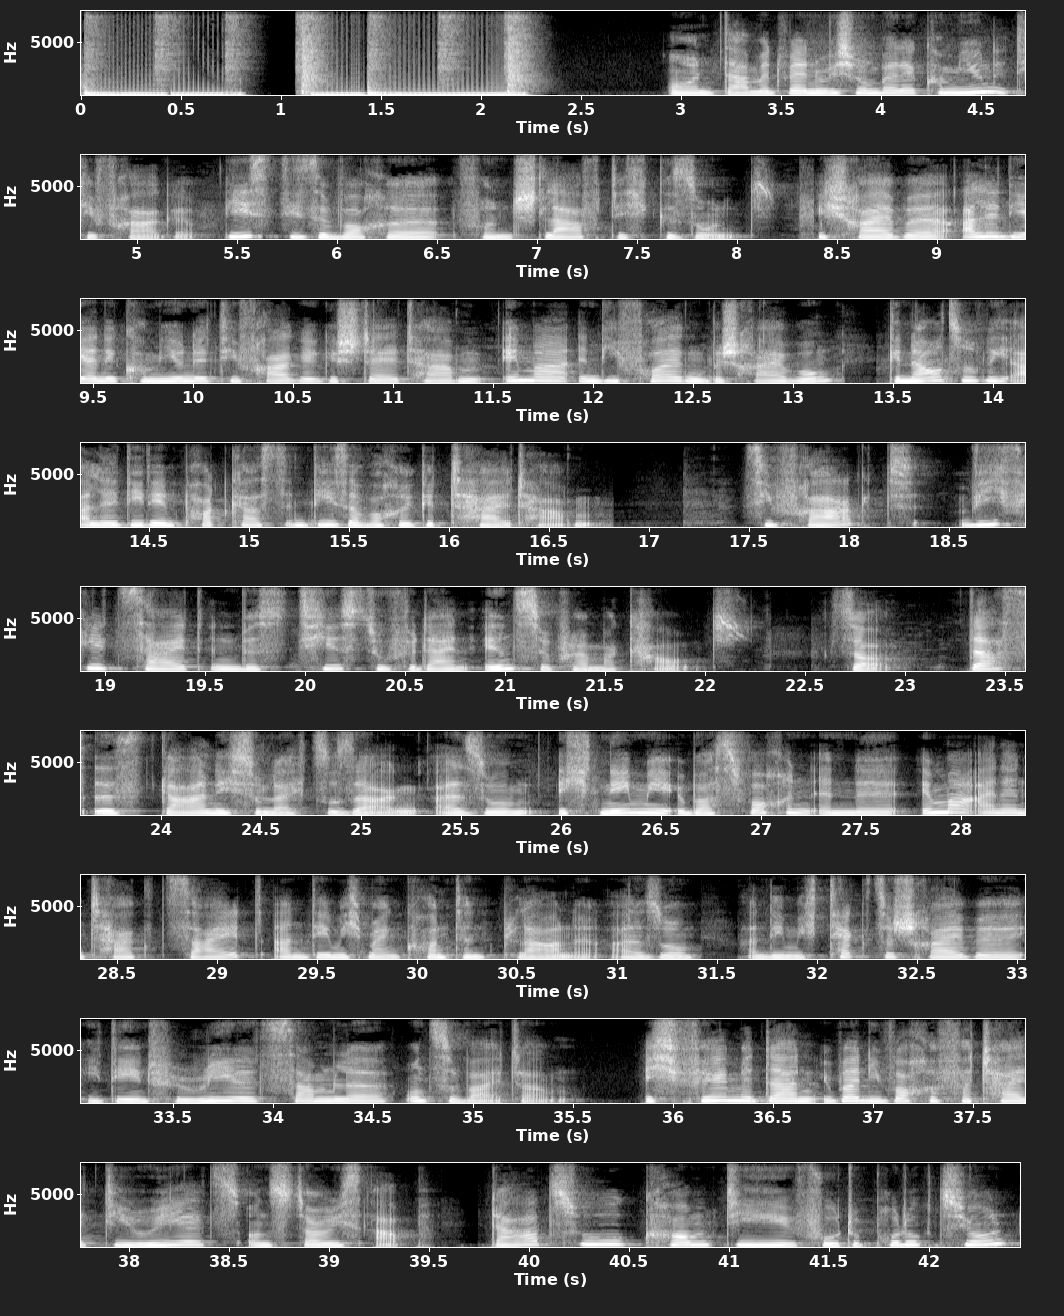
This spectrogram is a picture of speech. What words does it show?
Und damit wären wir schon bei der Community-Frage. Die ist diese Woche von Schlaf dich gesund. Ich schreibe alle, die eine Community-Frage gestellt haben, immer in die Folgenbeschreibung, genauso wie alle, die den Podcast in dieser Woche geteilt haben. Sie fragt, wie viel Zeit investierst du für deinen Instagram-Account? So, das ist gar nicht so leicht zu sagen. Also ich nehme mir übers Wochenende immer einen Tag Zeit, an dem ich meinen Content plane. Also an dem ich Texte schreibe, Ideen für Reels sammle und so weiter. Ich filme dann über die Woche verteilt die Reels und Stories ab. Dazu kommt die Fotoproduktion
